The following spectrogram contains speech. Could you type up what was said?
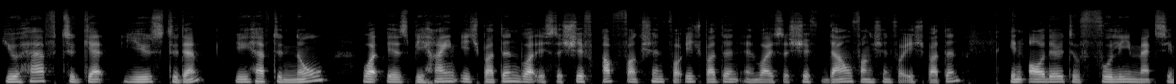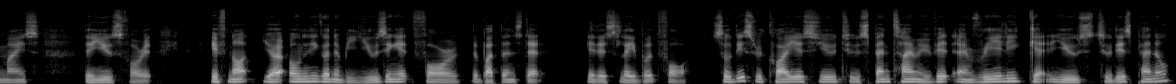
you have to get used to them. You have to know what is behind each button, what is the shift up function for each button, and what is the shift down function for each button. in order to fully maximize the use for it. If not, you're only going to be using it for the buttons that it is labeled for. So this requires you to spend time with it and really get used to this panel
